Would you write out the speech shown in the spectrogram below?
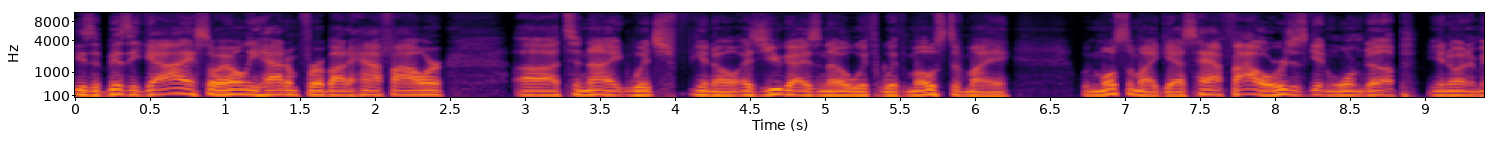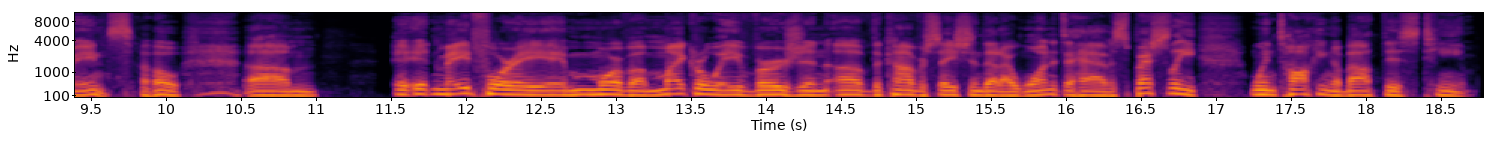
he's a busy guy, so I only had him for about a half hour uh, tonight. Which you know, as you guys know, with with most of my with most of my guests, half hour we're just getting warmed up. You know what I mean? So. Um, it made for a, a, more of a microwave version of the conversation that I wanted to have, especially when talking about this team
